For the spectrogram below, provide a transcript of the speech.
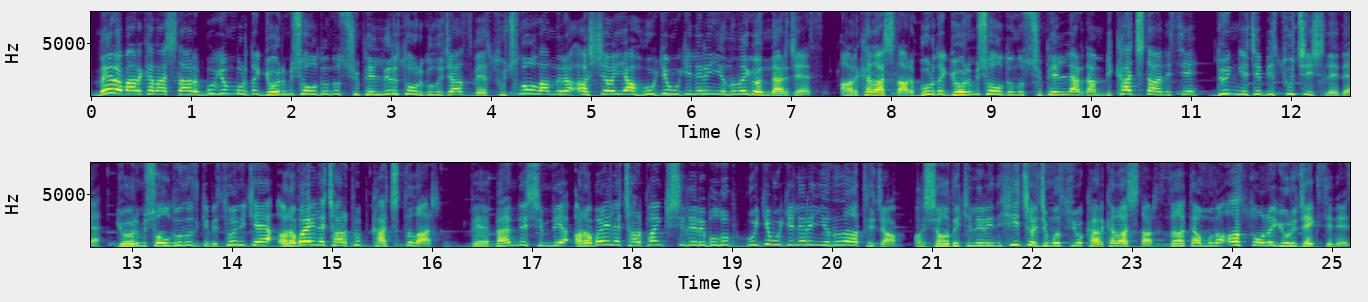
Merhaba arkadaşlar. Bugün burada görmüş olduğunuz şüphelileri sorgulayacağız ve suçlu olanları aşağıya Hugi Wugi'lerin yanına göndereceğiz. Arkadaşlar burada görmüş olduğunuz şüphelilerden birkaç tanesi dün gece bir suç işledi. Görmüş olduğunuz gibi Sonic'e arabayla çarpıp kaçtılar. Ve ben de şimdi arabayla çarpan kişileri bulup Hugi Wugi'lerin yanına atacağım. Aşağıdakilerin hiç acıması yok arkadaşlar. Zaten bunu az sonra göreceksiniz.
